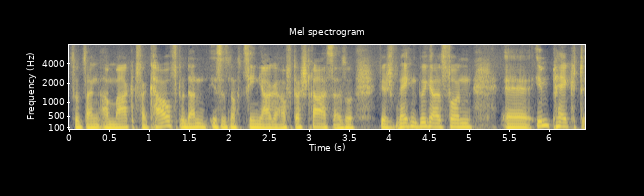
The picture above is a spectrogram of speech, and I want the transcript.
sozusagen am Markt verkauft und dann ist es noch zehn Jahre auf der Straße. Also wir sprechen durchaus von äh, Impact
